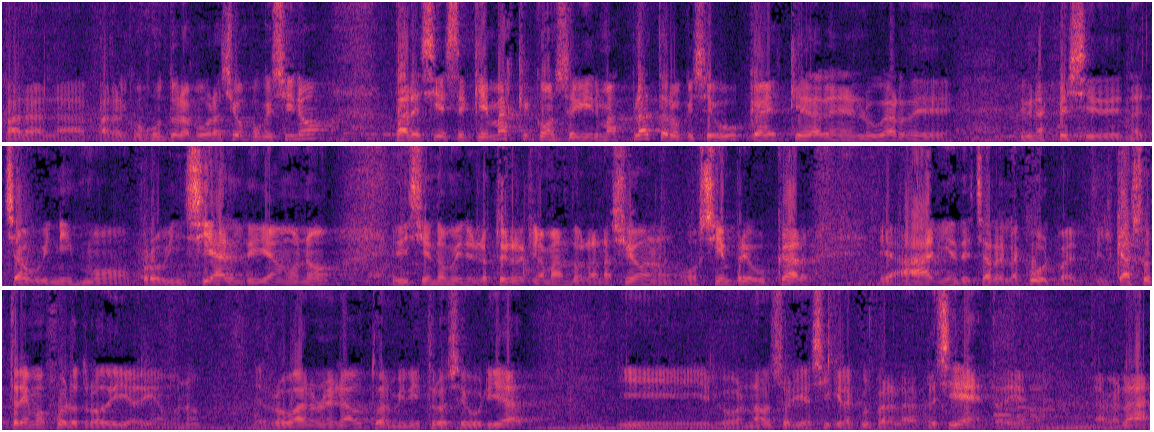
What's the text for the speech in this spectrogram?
para, la, para el conjunto de la población, porque si no, pareciese que más que conseguir más plata, lo que se busca es quedar en el lugar de, de una especie de chauvinismo provincial, digamos, ¿no? Diciendo, mire, lo estoy reclamando a la nación, o siempre buscar eh, a alguien de echarle la culpa. El, caso extremo fue el otro día, digamos, ¿no? Le robaron el auto al ministro de Seguridad y el gobernador solía decir que la culpa era la presidenta, digamos. La verdad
